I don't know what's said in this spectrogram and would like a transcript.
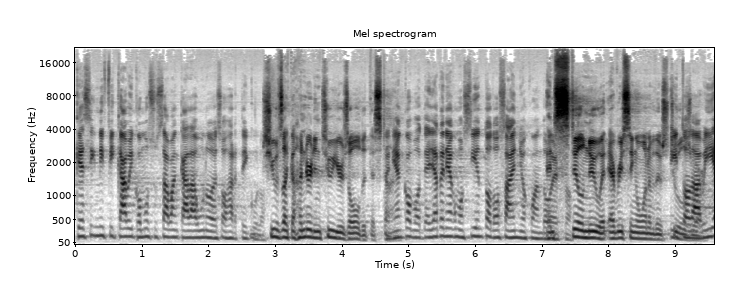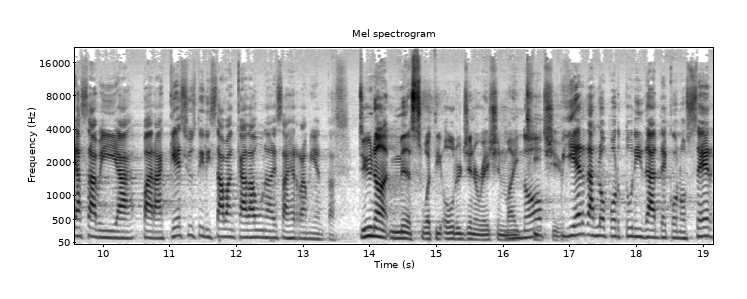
qué significaba y cómo se usaban cada uno de esos artículos. She was like 102 years old at this time Tenían como, ella tenía como 102 años cuando and eso. still knew what every single one of those Y tools were. todavía sabía para qué se utilizaban cada una de esas herramientas. Do not miss what the older generation might No teach you. pierdas la oportunidad de conocer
